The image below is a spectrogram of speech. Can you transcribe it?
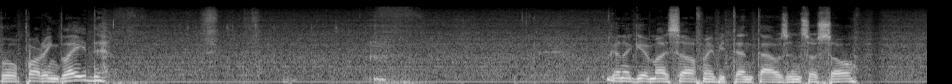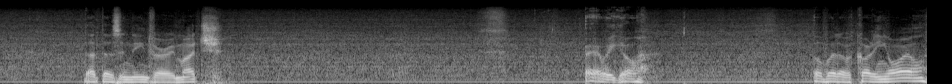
little parting blade gonna give myself maybe 10 thousandths or so that doesn't need very much There we go. A little bit of cutting oil.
